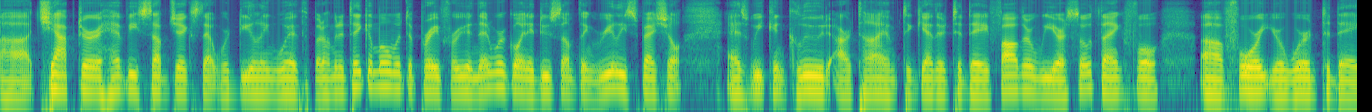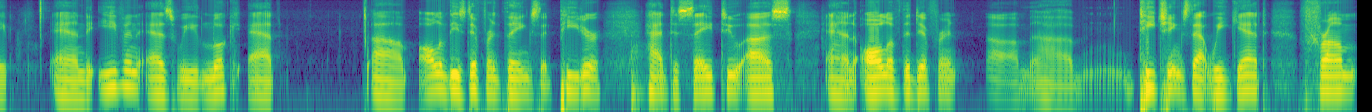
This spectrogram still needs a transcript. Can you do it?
uh, chapter, heavy subjects that we're dealing with, but I'm going to take a moment to pray for you, and then we're going to do something really special as we conclude our time together today. Father, we are so thankful uh, for your word today. And even as we look at uh, all of these different things that Peter had to say to us, and all of the different um, uh, teachings that we get from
